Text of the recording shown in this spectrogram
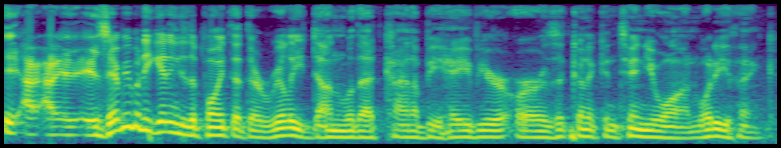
I- I- Is everybody getting to the point that they're really done with that kind of behavior, or is it going to continue on? What do you think?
